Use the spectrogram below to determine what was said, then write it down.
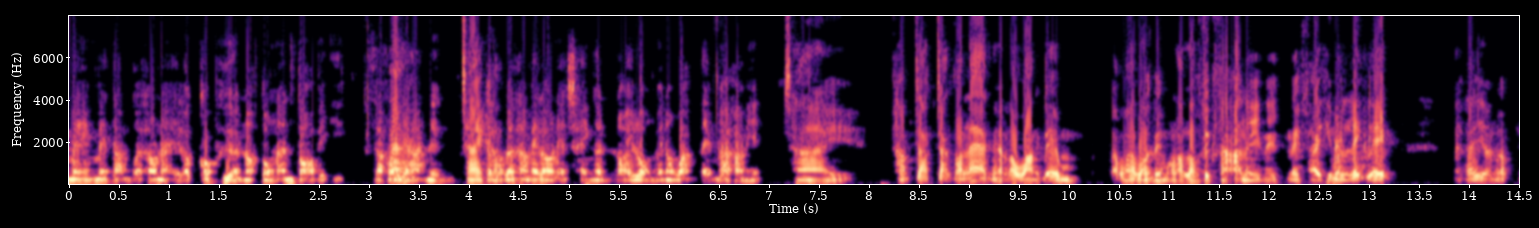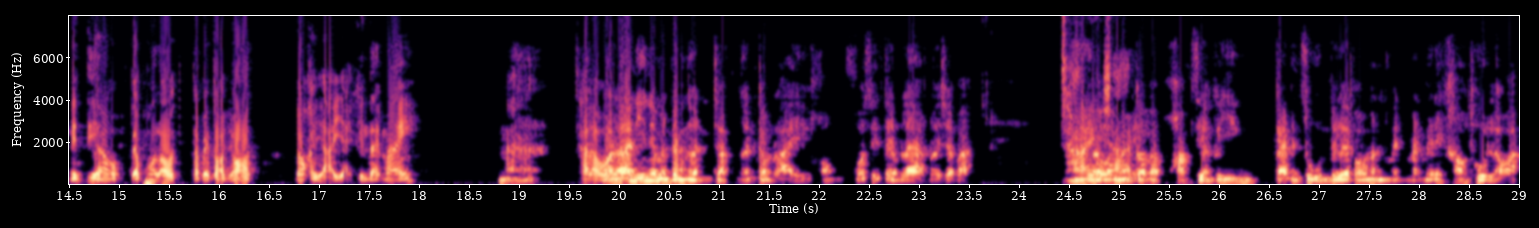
ไม่ไม่ต่ำกว่าเท่าไหร่แล้วก็เผื่อเนาะตรงนั้นต่อไปอีกสักระยะหนึ่งใช่คแต่มันก็ทำให้เราเนี่ยใช้เงินน้อยลงไม่ต้องวางเต็มแล้วคราวนี้ ใช่ ครับจากจากตอนแรกเนี่ย เราวางเต็ม แต่ว่าวางเต็มของเราเราศึกษาในในในไซส์ที่มันเล็ก ๆ ในไซส์ที่มันแบบนิดเดียว แต่พอเราจะไปต่อยอด เราขยายใหญ่ขึ้นได้ไหมนะถ้าเราอ๋อแล้วอันนี้เนี่ยมันเป็นเงินจากเงินกำไรของ Ghost System แรกด้วยใช่ปะ ใช่แปลว่าใช่มันก็แบบความเสี่ยงก็ยิ่งกลายเป็นศูนย์ไปเลย เพราะว่ามันมันมันไม่ได้เข้าทุนแล้วอะ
